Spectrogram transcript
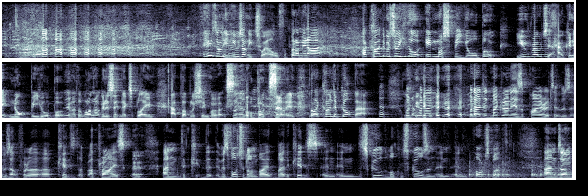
And I thought, he, was only, he was only 12, but I mean, I, I kind of, assumed he thought, it must be your book. You wrote it. How can it not be your book? And I thought, well, I'm not going to sit and explain how publishing works or book selling, but I kind of got that. when, when, I, when I did my granny as a pirate, it was it was up for a, a kids a, a prize, and, Yeah. and the, the, it was voted on by, by the kids in, in the school, the local schools in, in, in Portsmouth, and um,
